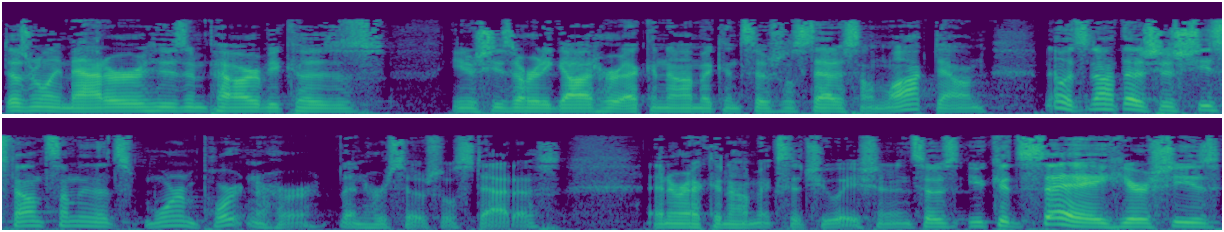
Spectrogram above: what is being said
doesn't really matter who's in power because, you know, she's already got her economic and social status on lockdown. No, it's not that. It's just she's found something that's more important to her than her social status and her economic situation. And so you could say here she's,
